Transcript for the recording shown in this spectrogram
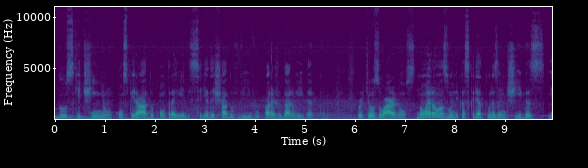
dos que tinham conspirado contra ele seria deixado vivo para ajudar o rei Duncan, porque os Wargons não eram as únicas criaturas antigas e,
